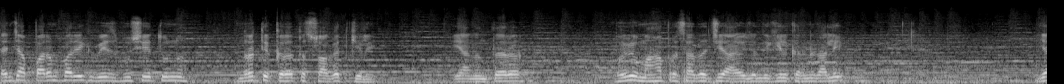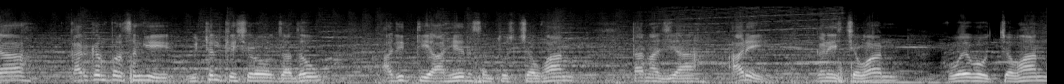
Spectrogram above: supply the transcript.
त्यांच्या पारंपरिक वेशभूषेतून नृत्य करत स्वागत केले. यानंतर भव्य महाप्रसादाचे आयोजन देखील करण्यात आले. या कार्यक्रम प्रसंगी विठ्ठल केशवराव जाधव आदित्य आहेर संतोष चव्हाण तानाजी आडे गणेश चव्हाण वैभव चव्हाण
